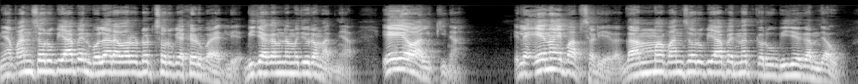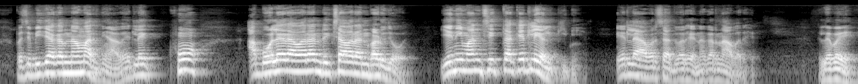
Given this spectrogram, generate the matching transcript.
ત્યાં પાંચસો રૂપિયા આપે ને બોલેરાવાળો દોઢસો રૂપિયા ખેડૂત પાસે લે. બીજા ગામના મજૂરોમાં જ નહીં આવે. એ વાલકીના. એટલે એનોય પાપ સડી આવ્યા. ગામમાં પાંચસો રૂપિયા આપે નથી કરવું, બીજે ગામ જવું. પછી બીજા ગામના અમારે ત્યાં આવે. એટલે હું આ બોલેરાવાળાને, રિક્ષાવાળાને ભાડું જોવે. એની માનસિકતા કેટલી હલકીની? એટલે આ વરસાદ વરહે, નગર ના વરહે. એટલે ભાઈ,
